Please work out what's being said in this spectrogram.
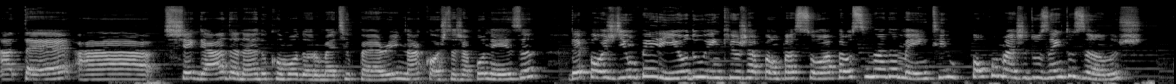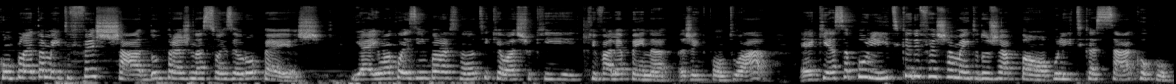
até a chegada, né, do Comodoro Matthew Perry na costa japonesa, depois de um período em que o Japão passou aproximadamente um pouco mais de 200 anos completamente fechado para as nações europeias. E aí, uma coisa importante que eu acho que, que vale a pena a gente pontuar é que essa política de fechamento do Japão, a política Sakoku,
